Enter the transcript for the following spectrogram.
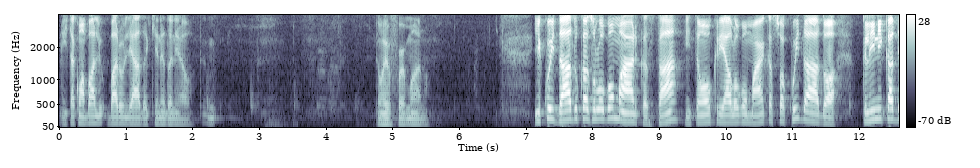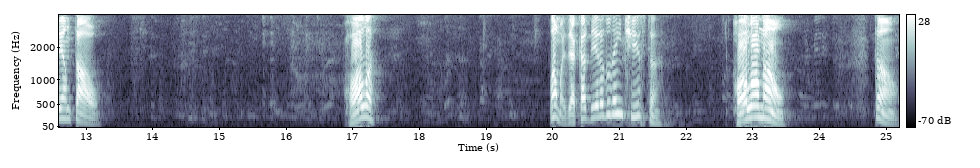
A gente está com uma barulhada aqui, né, Daniel? Estão reformando. E cuidado com as logomarcas, tá? Então, ao criar logomarca, só cuidado, ó. Clínica dental. Rola? Não, mas é a cadeira do dentista. Rola ou não? Então,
